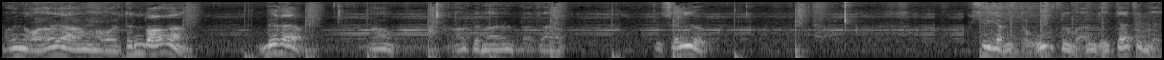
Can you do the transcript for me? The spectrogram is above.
Mới ngồi đó ngồi tính toán rồi biết không? Không. Đó, cho nên tại sao? Cái xí rồi khi dân chủ tư bản để chết trên vậy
